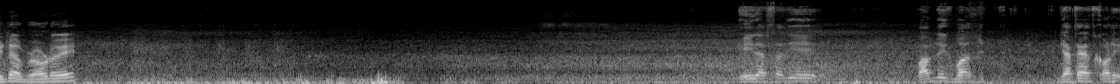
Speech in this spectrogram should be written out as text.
এটা ব্রডওয়ে এই রাস্তা দিয়ে পাবলিক বাস যাতায়াত করে।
